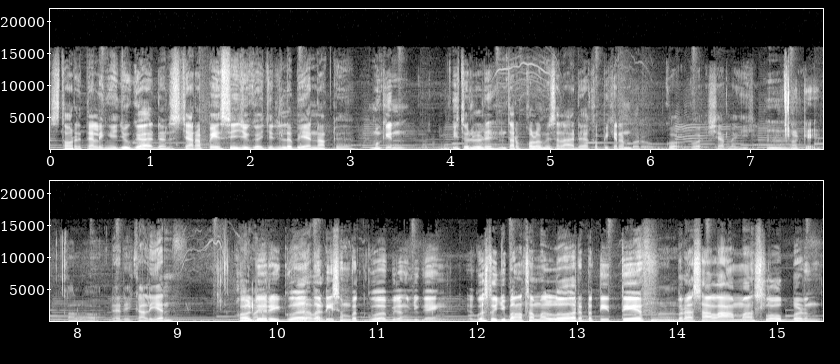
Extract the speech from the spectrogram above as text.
storytellingnya juga dan secara pace-nya juga jadi lebih enak gitu. mungkin itu dulu deh ntar kalau misalnya ada kepikiran baru gue gua share lagi Hmm. Oke. kalau dari kalian Kalau dari gue apa tadi sempat gue bilang juga yang gue setuju banget sama lo repetitif, Hmm. berasa lama, slow burn.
